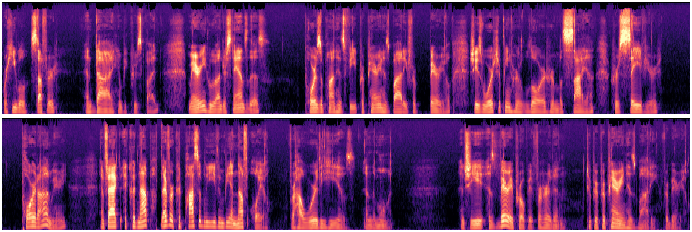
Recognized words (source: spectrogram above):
where he will suffer and die and be crucified. Mary, who understands this, pours upon his feet, preparing his body for burial. She is worshiping her Lord, her Messiah, her Savior. Pour it on, Mary. In fact, it could not ever could possibly even be enough oil for how worthy he is in the moment. And she is very appropriate for her then to be preparing his body for burial.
